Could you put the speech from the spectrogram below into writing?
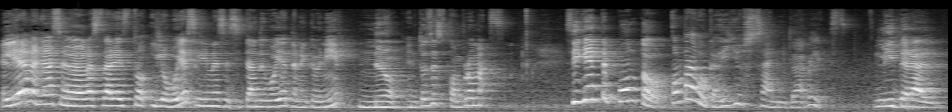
El día de mañana se me va a gastar esto y lo voy a seguir necesitando y voy a tener que venir. No, entonces compro más. Siguiente punto, compra bocadillos saludables. Literal.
